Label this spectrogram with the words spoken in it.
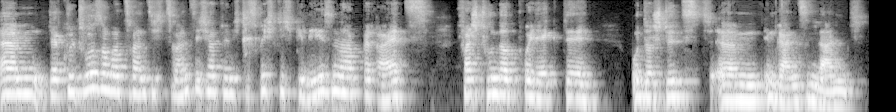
Ähm, der Kultursommer 2020 hat, wenn ich das richtig gelesen habe, bereits fast 100 Projekte unterstützt ähm, im ganzen Land.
